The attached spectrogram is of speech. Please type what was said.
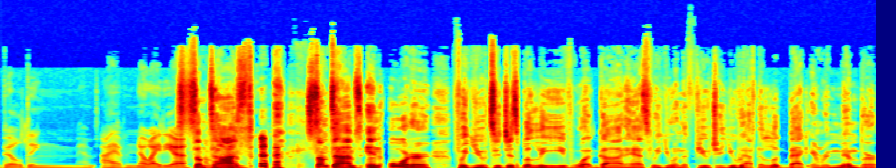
building. Mem- I have no idea. Sometimes, sometimes, in order for you to just believe what God has for you in the future, you have to look back and remember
